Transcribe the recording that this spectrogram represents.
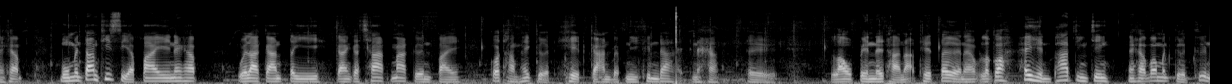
นะครับโมเมนตัมที่เสียไปนะครับ เวลาการตีการกระชากมากเกินไป ก็ทำให้เกิดเหตุการณ์แบบนี้ขึ้นได้นะครับเออเราเป็นในฐานะเทสเตอร์นะครับแล้วก็ให้เห็นภาพจริงๆนะครับว่ามันเกิดขึ้น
